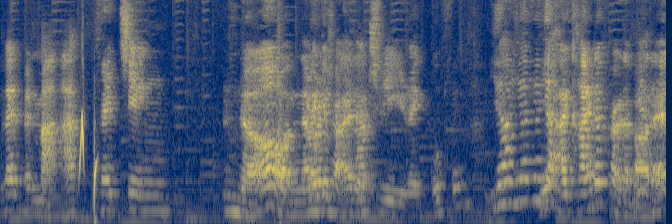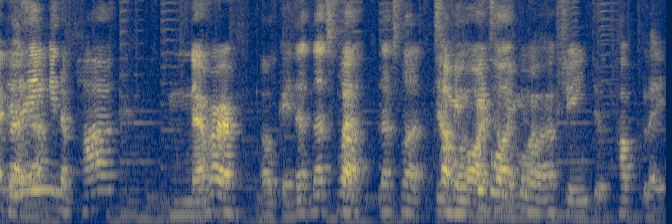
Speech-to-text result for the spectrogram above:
Like been ma. Fetching. No, I've never like, tried it. actually like goofing. Yeah, yeah, yeah, yeah. I kind of heard about it. Yeah, yeah. Playing in the park. Never. Okay, that, that's what that's what. Tell me people- more, People, tell are, me people more. are actually into pub play,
